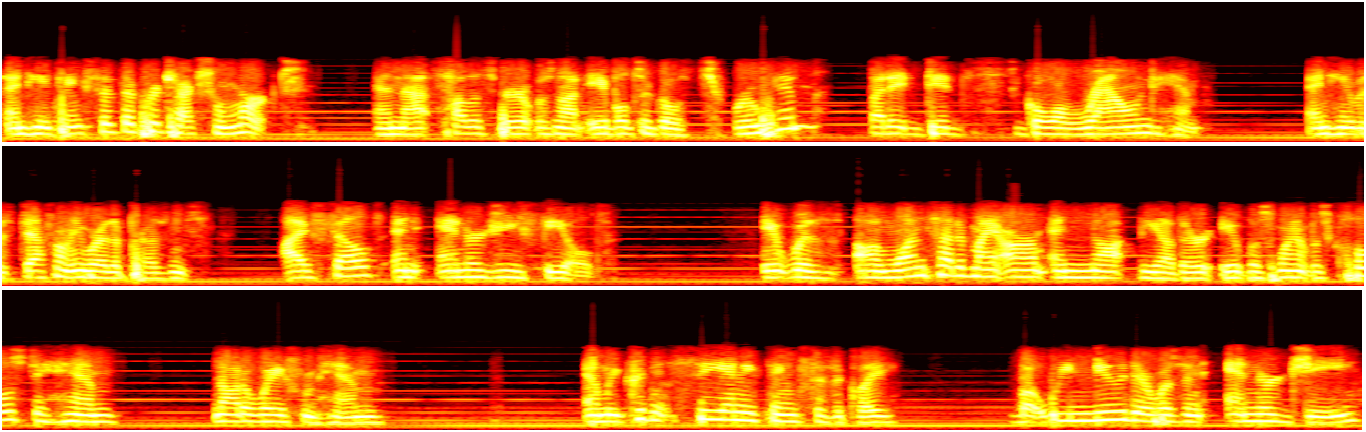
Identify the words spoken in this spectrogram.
And he thinks that the protection worked. And that's how the spirit was not able to go through him, but it did go around him. And he was definitely where the presence. I felt an energy field. It was on one side of my arm and not the other. It was when it was close to him, not away from him, and we couldn't see anything physically, but we knew there was an energy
